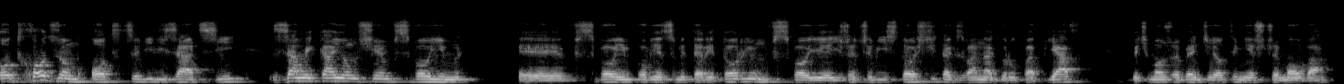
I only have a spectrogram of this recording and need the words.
odchodzą od cywilizacji, zamykają się w swoim, e, w swoim powiedzmy terytorium, w swojej rzeczywistości, tak zwana grupa Piaf. Być może będzie o tym jeszcze mowa.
